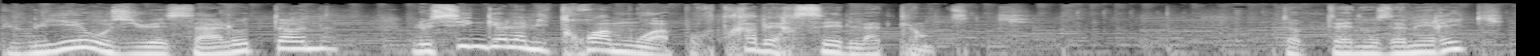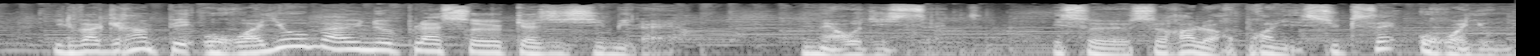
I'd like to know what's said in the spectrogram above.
Publié aux USA à l'automne, le single a mis trois mois pour traverser l'Atlantique. Top 10 aux Amériques, il va grimper au Royaume à une place euh, quasi similaire, numéro 17, et ce sera leur premier succès au Royaume-Uni.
